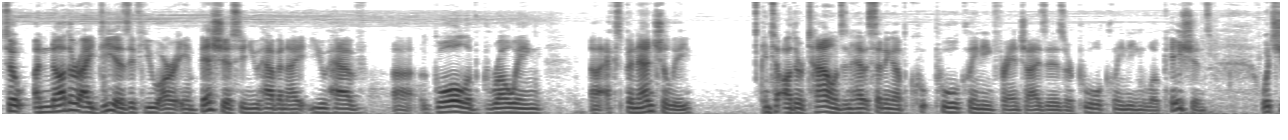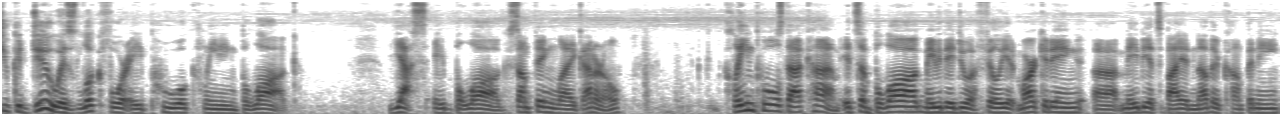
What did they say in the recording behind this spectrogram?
So another idea is if you are ambitious and you have an you have uh, a goal of growing uh, exponentially into other towns and have setting up pool cleaning franchises or pool cleaning locations, what you could do is look for a pool cleaning blog Yes, a blog, something like, I don't know, cleanpools.com. It's a blog. Maybe they do affiliate marketing. Uh, maybe it's by another company,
